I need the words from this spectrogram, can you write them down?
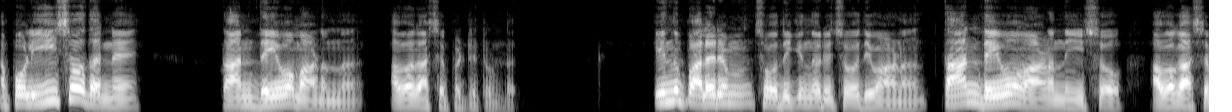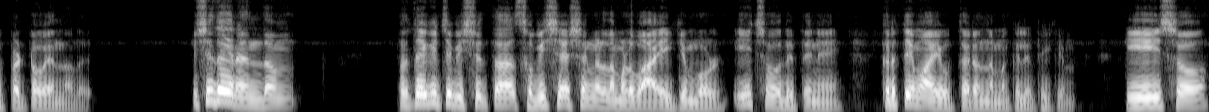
അപ്പോൾ ഈശോ തന്നെ താൻ ദൈവമാണെന്ന് അവകാശപ്പെട്ടിട്ടുണ്ട്. ഇന്ന് പലരും ചോദിക്കുന്ന ഒരു ചോദ്യമാണ് താൻ ദൈവമാണെന്ന് ഈശോ അവകാശപ്പെട്ടോ എന്നത്? വിശുദ്ധ ഗ്രന്ഥം പ്രത്യേകിച്ച് വിശുദ്ധ സുവിശേഷങ്ങൾ നമ്മൾ വായിക്കുമ്പോൾ ഈ ചോദ്യത്തിന് കൃത്യമായ ഉത്തരം നമുക്ക് ലഭിക്കും. ഈശോ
